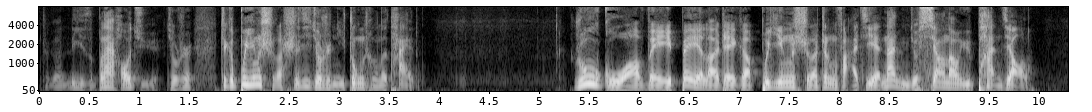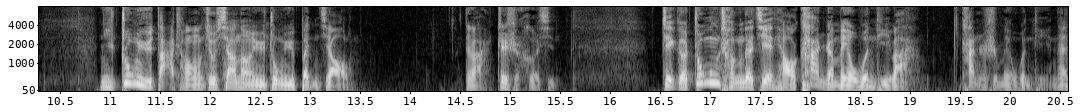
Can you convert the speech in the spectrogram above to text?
这个例子不太好举，就是这个不应舍，实际就是你忠诚的态度。如果违背了这个不应舍正法戒，那你就相当于叛教了。你忠于大成，就相当于忠于本教了，对吧？这是核心。这个忠诚的戒条看着没有问题吧？看着是没有问题，那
